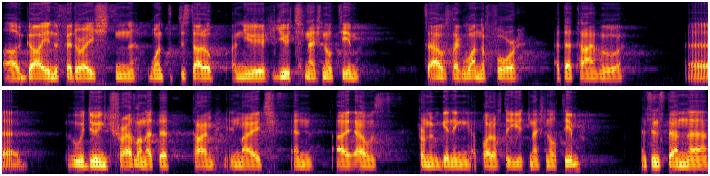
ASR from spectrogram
a guy in the federation wanted to start up a new youth national team. So I was like one of four at that time who uh, who were doing triathlon at that time in my age, and I, I was from the beginning a part of the youth national team. And since then, uh,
